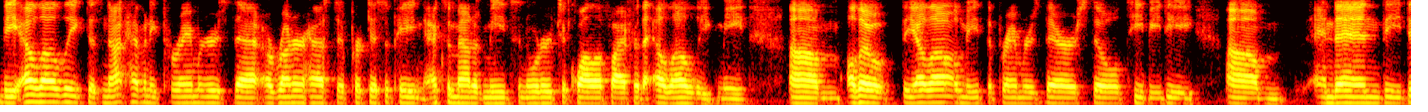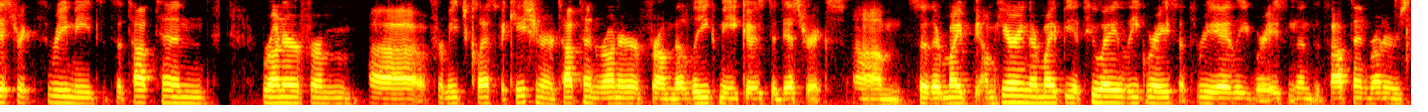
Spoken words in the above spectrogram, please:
the LL League does not have any parameters that a runner has to participate in X amount of meets in order to qualify for the LL League meet. Um, although the LL meet, the parameters there are still TBD. Um, and then the District Three meets, it's a top ten runner from uh, from each classification, or top ten runner from the league meet goes to districts. Um, so there might be, I'm hearing there might be a two A league race, a three A league race, and then the top ten runners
